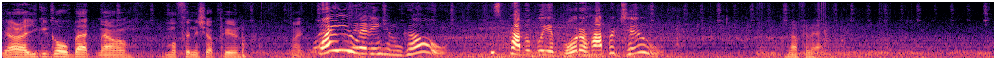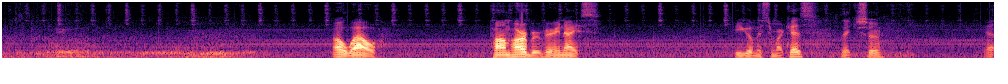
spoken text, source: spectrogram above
Yeah, all right, you can go back now. I'm gonna finish up here. All right. Why are you letting him go? He's probably a border hopper too. Enough of that. Oh, wow. Palm Harbor, very nice. Here you go, Mr. Marquez. Thank you, sir. Yeah.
